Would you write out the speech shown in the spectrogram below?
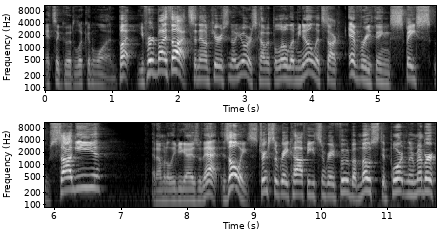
it's a good looking one. But you've heard my thoughts, and now I'm curious to know yours. Comment below, let me know. Let's talk everything Space Usagi. And I'm going to leave you guys with that. As always, drink some great coffee, eat some great food, but most importantly, remember,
